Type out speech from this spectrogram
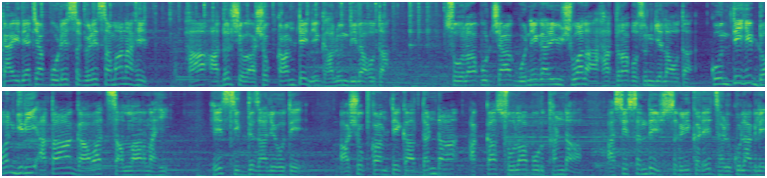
कायद्याच्या पुढे सगळे समान आहेत हा आदर्श अशोक कामटेने घालून दिला होता. सोलापूरच्या गुन्हेगारी विश्वाला हादरा बसून गेला होता. कोणतीही डॉनगिरी आता गावात चालणार नाही. हे सिद्ध झाले होते. अशोक कामटे का दंडा अक्का सोलापूर थंडा असे संदेश सगळीकडे झळकू लागले.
